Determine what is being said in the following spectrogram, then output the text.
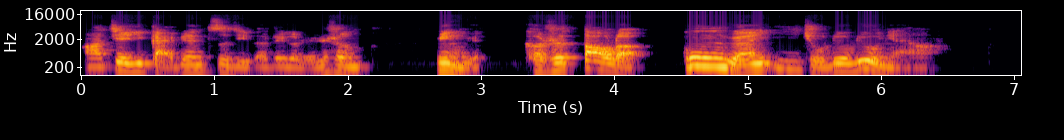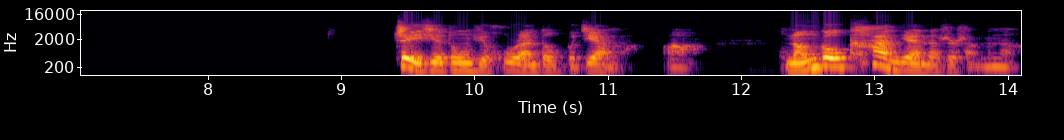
啊，借以改变自己的这个人生命运。可是到了公元一九六六年啊。这些东西忽然都不见了啊！能够看见的是什么呢？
